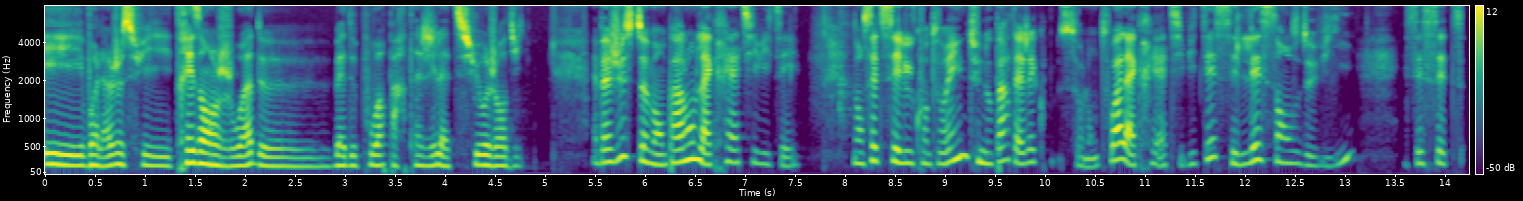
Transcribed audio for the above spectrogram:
Et voilà, je suis très en joie de, bah, de pouvoir partager là-dessus aujourd'hui. Eh ben justement, parlons de la créativité. Dans cette cellule contouring, tu nous partageais que selon toi, la créativité, c'est l'essence de vie. C'est cette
